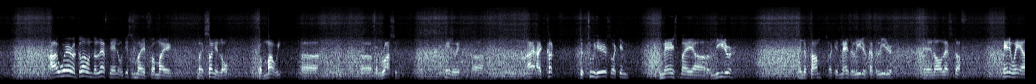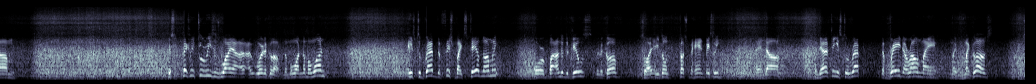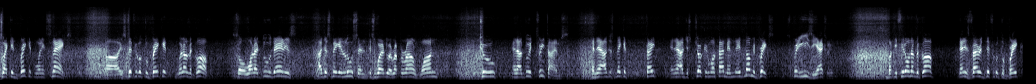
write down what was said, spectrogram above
I wear a glove on the left hand. Oh, this is my from my my son-in-law from Maui, uh, uh, from Rawson. Anyway, uh, I, I cut the two here so I can manage my uh, leader and the thumb so I can manage the leader, cut the leader and all that stuff. Anyway, um, there's basically two reasons why I, I wear the glove. Number one, number one is to grab the fish by its tail normally or by under the gills with a glove so I, don't touch my hand basically. And, uh, and the other thing is to wrap the braid around my, my, my gloves so I can break it when it snags. Uh, it's difficult to break it without the glove. So what I do then is I just make it loose and this is what I do. I wrap around one, two, and I'll do it three times. And then I'll just make it tight and I'll just jerk it one time and it normally breaks. It's pretty easy actually. But if you don't have the glove, then it's very difficult to break.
